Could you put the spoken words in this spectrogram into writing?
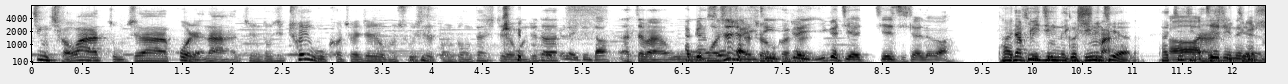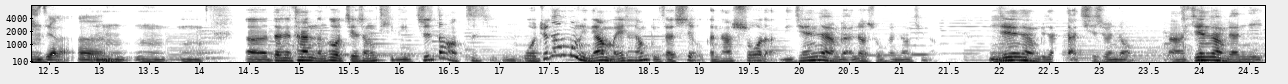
进球啊、组织啊、过人啊这种东西吹无可吹，这是我们熟悉的东东。但是我觉得呃，对吧？我我是觉得吹无可吹。一个阶阶级了，对吧？他接那毕竟近那个世界了，他接近接近那个世界了。嗯嗯嗯嗯，呃，但是他能够节省体力，知道自己。嗯我觉得穆里尼奥每一场比赛是有跟他说的，你今天这场比赛六十五分钟体能，你今天这场比赛打七十分钟，啊、今天这场比赛你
